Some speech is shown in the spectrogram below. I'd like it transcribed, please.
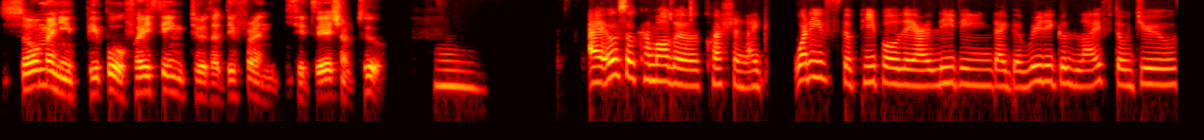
so many people facing to the different situation too. Mm. I also come out the question like, what if the people they are living like a really good life? Don't you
